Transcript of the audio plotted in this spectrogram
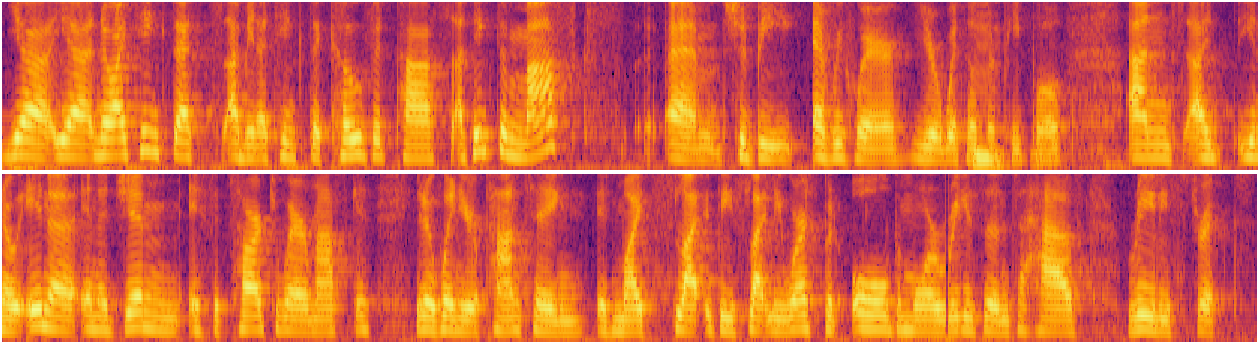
Yeah, yeah. No, I think that's, I mean, I think the COVID pass, I think the masks um, should be everywhere you're with other mm. people. And I, you know, in a, in a gym, if it's hard to wear a mask, you know, when you're panting, it might slightly be slightly worse, but all the more reason to have really strict,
